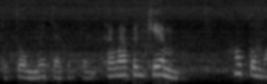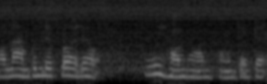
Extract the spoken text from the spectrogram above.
เปต้มเลยจ้ะเพื่อนๆถ้าว่าเป็นเค็มเขาต้มเอาน้ำเพิ่นเรียบร้อยแล้ว อุ้ยหอมหอมหอมเพื่อน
